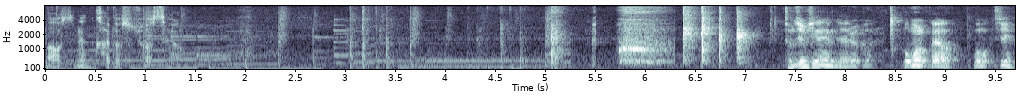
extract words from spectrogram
마우스는 가벼워서 좋았어요. 점심시간입니다 여러분 뭐 먹을까요? 뭐 먹지?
